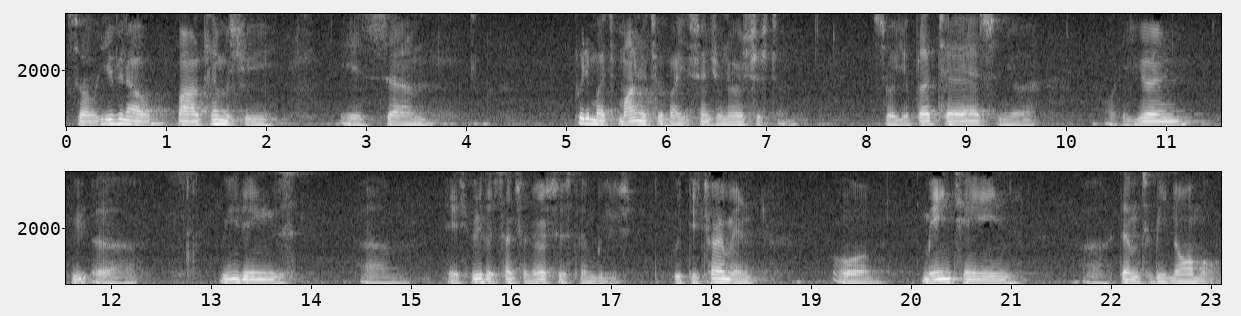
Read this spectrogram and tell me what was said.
So even our biochemistry is um, pretty much monitored by your central nervous system. So your blood tests and your or the urine uh, readings um, is really the central nervous system which would determine or maintain uh, them to be normal.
